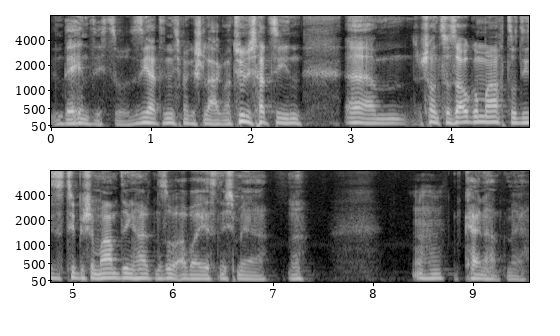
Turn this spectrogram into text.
in der Hinsicht so. Sie hat ihn nicht mehr geschlagen. Natürlich hat sie ihn ähm, schon zur Sau gemacht, so dieses typische Mom-Ding halt und so, aber jetzt nicht mehr, ne? Keine Hand mehr.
